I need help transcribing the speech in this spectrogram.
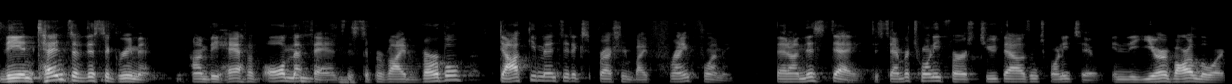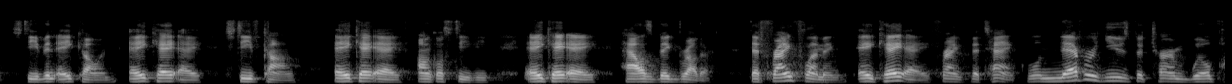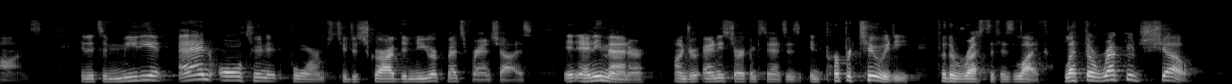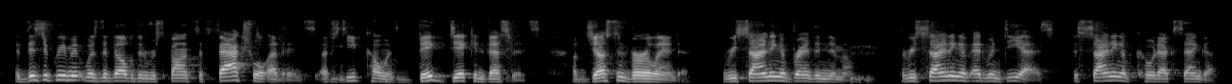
The intent of this agreement on behalf of all Met fans is to provide verbal, documented expression by Frank Fleming that on this day, December 21st, 2022, in the year of our Lord, Stephen A. Cohen, aka Steve Kong, aka Uncle Stevie, aka Hal's big brother, that Frank Fleming, aka Frank the Tank, will never use the term Wilpons in its immediate and alternate forms to describe the New York Mets franchise in any manner, under any circumstances, in perpetuity for the rest of his life. Let the record show that this agreement was developed in response to factual evidence of mm-hmm. Steve Cohen's big dick investments of Justin Verlander, the resigning of Brandon Nimmo, the resigning of Edwin Diaz, the signing of Kodai Senga,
